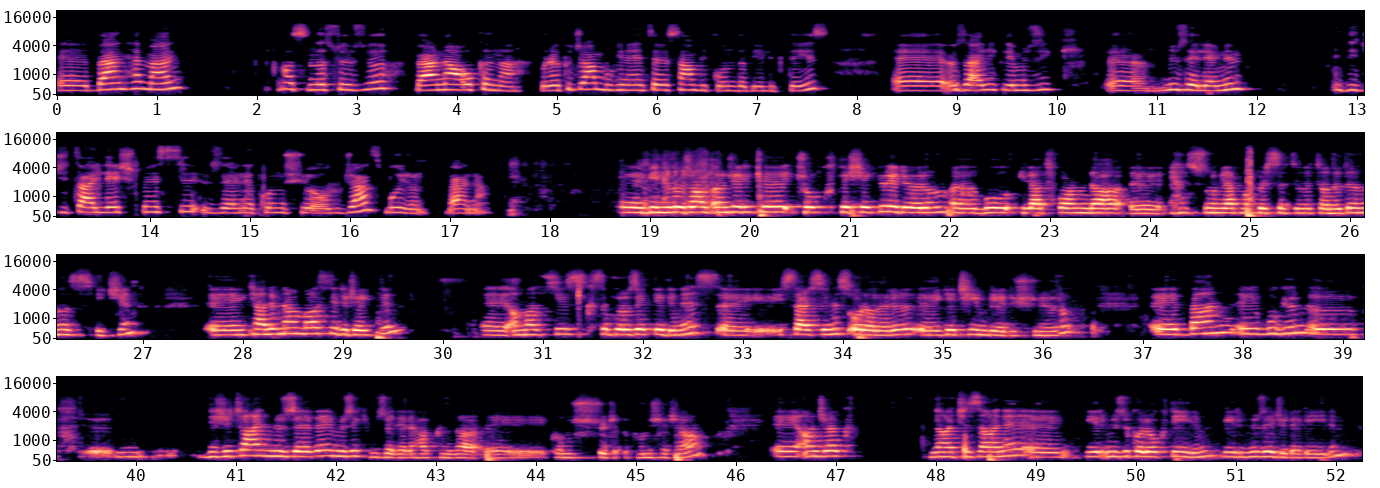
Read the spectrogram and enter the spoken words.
E, ben hemen aslında sözü Berna Okan'a bırakacağım. Bugün enteresan bir konuda birlikteyiz e, özellikle müzik e, müzelerinin dijitalleşmesi üzerine konuşuyor olacağız. Buyurun Berna. Ee, Binur Hocam, öncelikle çok teşekkür ediyorum ee, bu platformda e, sunum yapma fırsatını tanıdığınız için. Ee, kendimden bahsedecektim ama siz kısaca özetlediniz. İsterseniz oraları e, geçeyim diye düşünüyorum. Ee, ben e, bugün e, e, dijital müze ve müzik müzeleri hakkında konuşacağım. Ancak naçizane bir müzikolog değilim, bir müzeci de değilim.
